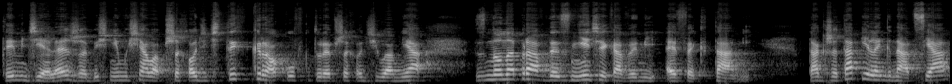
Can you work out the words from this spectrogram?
tym dzielę, żebyś nie musiała przechodzić tych kroków, które przechodziłam ja, z no naprawdę z nieciekawymi efektami. Także ta pielęgnacja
